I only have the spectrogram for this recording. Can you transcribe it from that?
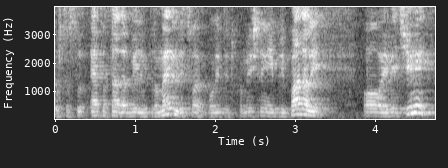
pošto su eto tada bili promenili svoje političko mišljenje i pripadali ovaj, većini,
